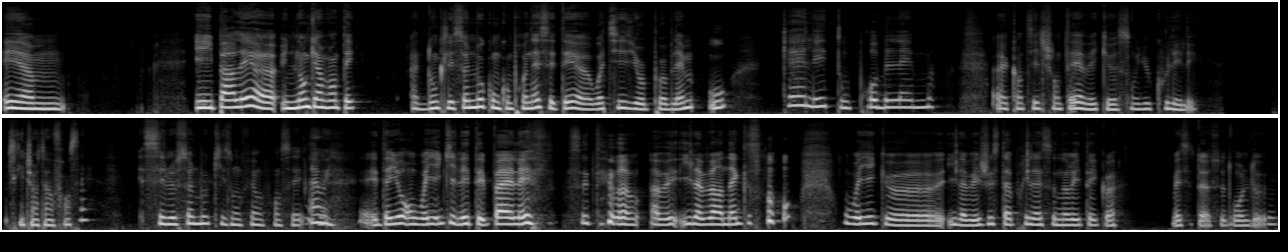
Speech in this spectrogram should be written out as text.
Et, euh, il parlait euh, une langue inventée. Donc les seuls mots qu'on comprenait c'était What is your problem? ou Quel est ton problème? Quand il chantait avec son ukulélé. Est-ce qu'il chantait en français? C'est le seul mot qu'ils ont fait en français. Ah oui. Et d'ailleurs, on voyait qu'il n'était pas à l'aise. C'était vraiment, il avait un accent. on voyait que euh, il avait juste appris la sonorité, quoi. Mais c'était assez drôle de.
